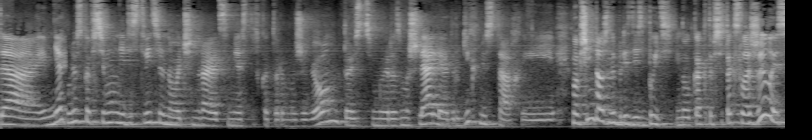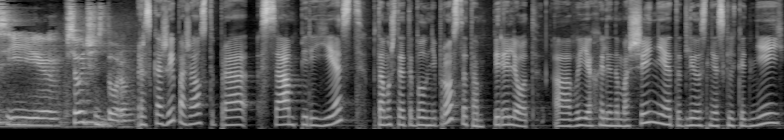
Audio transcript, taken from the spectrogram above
Да, и мне плюс ко всему, мне действительно очень нравится место, в котором мы живем. То есть мы размышляли о других местах, и мы вообще не должны были здесь быть. Но как-то все так сложилось, и все очень здорово. Расскажи, пожалуйста, про сам переезд, потому что это был не просто там перелет, а вы ехали на машине, это длилось несколько дней.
